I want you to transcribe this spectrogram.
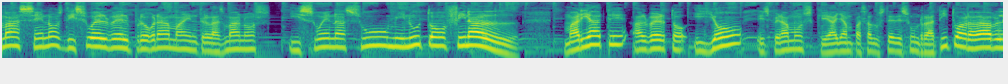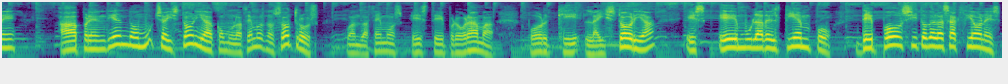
Más se nos disuelve el programa entre las manos y suena su minuto final. Mariate, Alberto y yo esperamos que hayan pasado ustedes un ratito agradable aprendiendo mucha historia como lo hacemos nosotros cuando hacemos este programa, porque la historia es émula del tiempo, depósito de las acciones,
